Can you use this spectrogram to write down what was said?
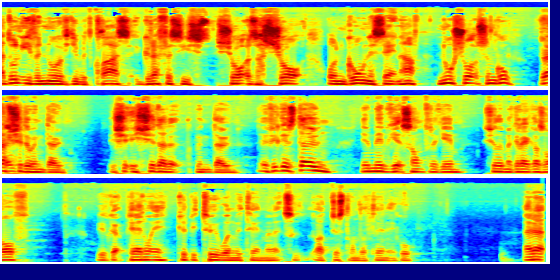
I don't even know if you would class Griffiths' shot as a shot on goal in the second half. No shots on goal. Griff should have went down. He should, he should have went down. If he goes down, you maybe get something for the game. Surely McGregor's off. We've got a penalty. Could be 2 1 with 10 minutes or just under 10 to go. And I,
